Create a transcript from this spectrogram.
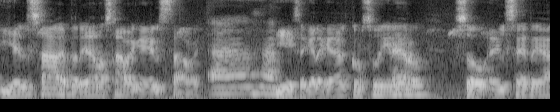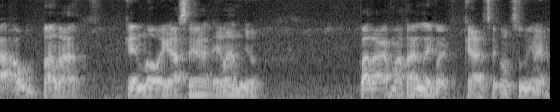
y él sabe, pero ella no sabe que él sabe Ajá. y se quiere quedar con su dinero, so él setea a un pana que no veía hacer en años para matarle y pues quedarse con su dinero.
